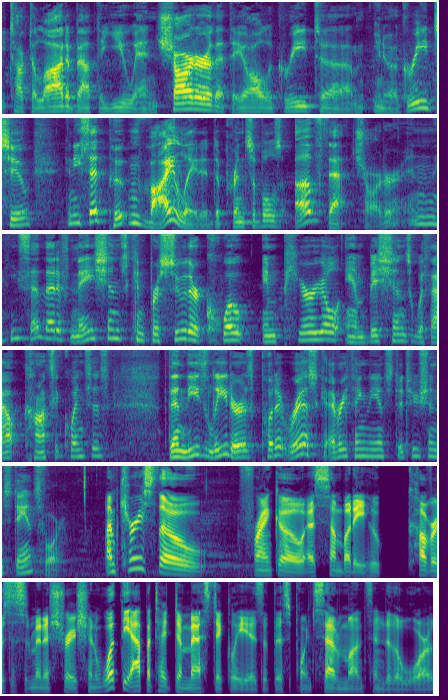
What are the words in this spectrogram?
He talked a lot about the UN Charter that they all agreed to, um, you know, agreed to, and he said Putin violated the principles of that charter. And he said that if nations can pursue their quote imperial ambitions without consequences, then these leaders put at risk everything the institution stands for. I'm curious, though, Franco, as somebody who covers this administration, what the appetite domestically is at this point, seven months into the war.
